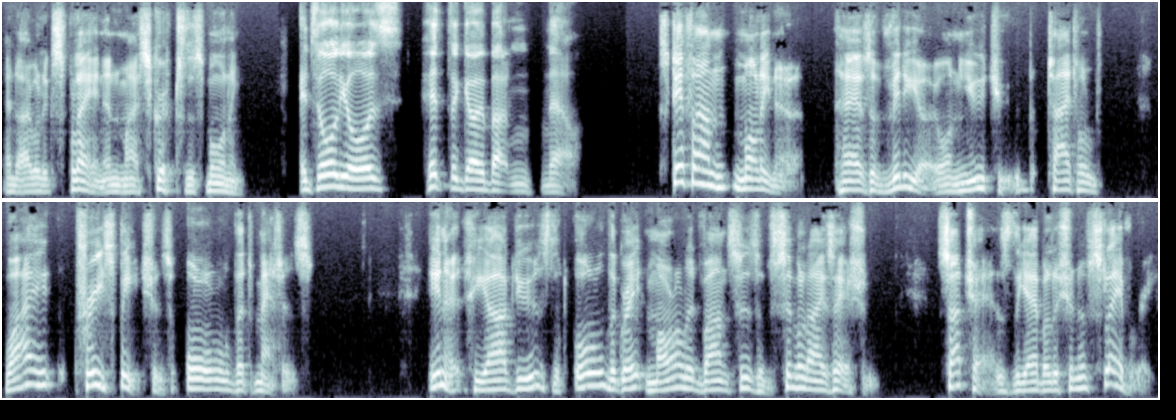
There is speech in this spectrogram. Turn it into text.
and I will explain in my script this morning. It's all yours. Hit the go button now. Stefan Molyneux has a video on YouTube titled Why Free Speech is All That Matters. In it, he argues that all the great moral advances of civilization, such as the abolition of slavery,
